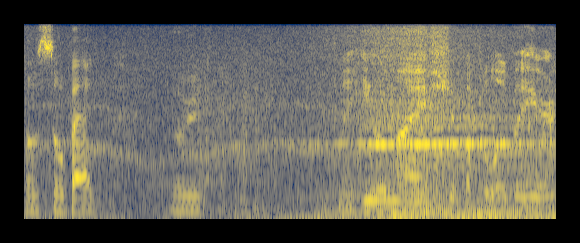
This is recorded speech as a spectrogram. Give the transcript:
that was so bad. Can I heal my ship up a little bit here?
